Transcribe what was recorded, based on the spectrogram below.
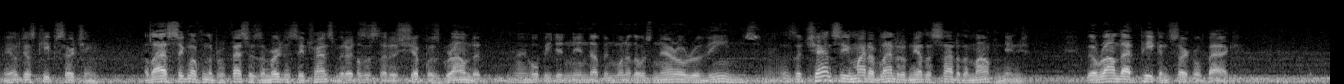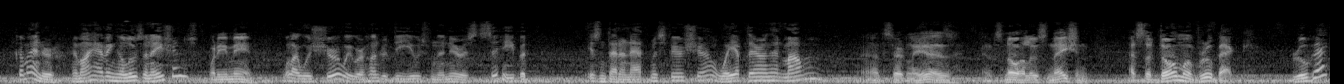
We'll just keep searching. The last signal from the professor's emergency transmitter tells us that his ship was grounded. I hope he didn't end up in one of those narrow ravines. There's a chance he might have landed on the other side of the mountain range. We'll round that peak and circle back. Commander, am I having hallucinations? What do you mean? Well, I was sure we were 100 DUs from the nearest city, but isn't that an atmosphere shell way up there on that mountain? That certainly is. And it's no hallucination. That's the dome of Rubek. Rubek?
